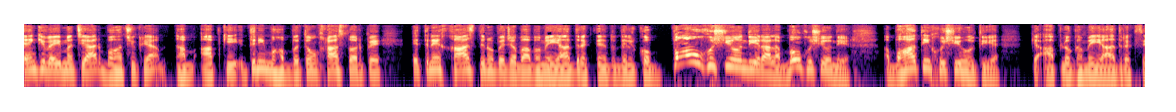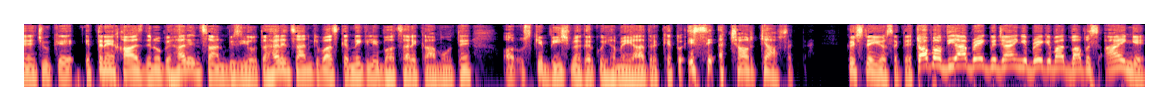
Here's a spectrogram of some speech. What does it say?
thank you very much यार बहुत शुक्रिया। हम आपकी इतनी मोहब्बतों खास तौर पे इतने खास दिनों पे जब आप हमें याद रखते हैं तो दिल को बहुत खुशी होती है लाला बहुत खुशी होती है। बहुत ही खुशी होती है। कि आप लोग हमें याद रखते हैं, चूँकि इतने खास दिनों पे हर इंसान बिज़ी होता है, हर इंसान के पास करने के लिए बहुत सारे काम होते हैं, और उसके बीच में अगर कोई हमें याद रखे तो इससे अच्छा और क्या हो सकता है? कुछ नहीं हो सकता टॉप ऑफ़ दिया ब्रेक पे जाएँगे ब्रेक के बाद वापस आएँगे।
